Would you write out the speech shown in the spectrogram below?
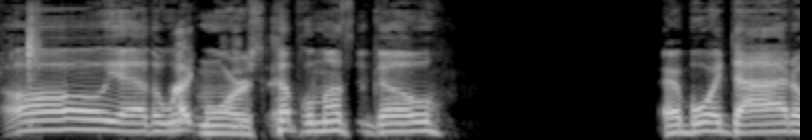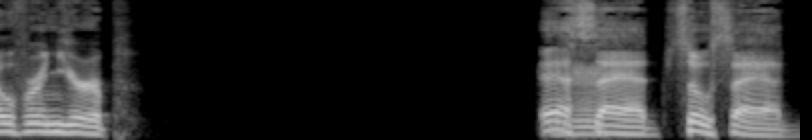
Oh, yeah, the Whitmores. A keep that. couple months ago, our boy died over in Europe. Yeah, Mhm. sad. So sad.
